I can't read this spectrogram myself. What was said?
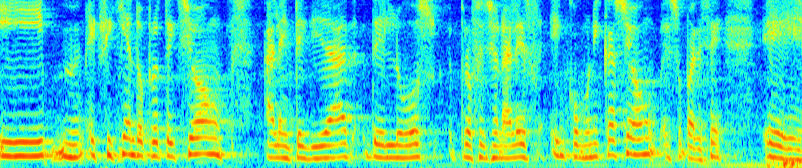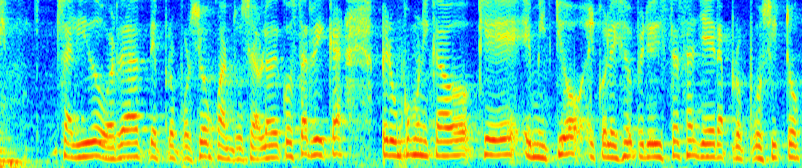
y mm, exigiendo protección a la integridad de los profesionales en comunicación. Eso parece eh, salido, ¿verdad?, de proporción cuando se habla de Costa Rica, pero un comunicado que emitió el Colegio de Periodistas ayer a propósito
